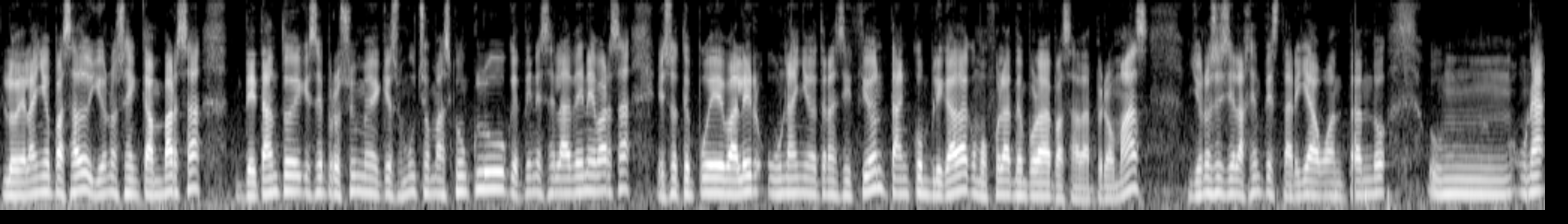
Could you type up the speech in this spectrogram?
lo del año pasado, yo no sé en Can Barça, de tanto de que se presume que es mucho más que un club, que tienes el ADN Barça, eso te puede valer un año de transición tan complicada como fue la temporada pasada. Pero más, yo no sé si la gente estaría aguantando un, una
